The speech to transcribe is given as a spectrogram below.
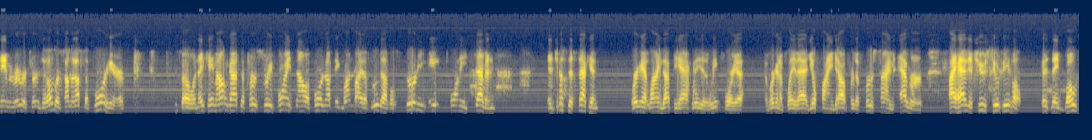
Salmon River turns it over coming up to four here. So when they came out and got the first three points, now a 4 nothing run by the Blue Devils, 38-27. In just a second, we're going to get lined up the athlete of the week for you, and we're going to play that. You'll find out for the first time ever. I had to choose two people because they both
